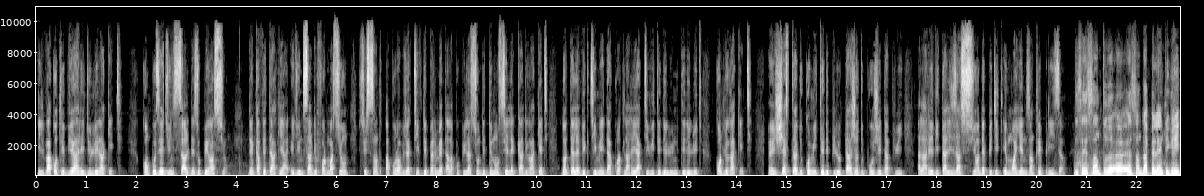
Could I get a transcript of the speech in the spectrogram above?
Il va contribuer à réduire les raquettes. Composé d'une salle des opérations, d'un cafétéria et d'une salle de formation, ce centre a pour objectif de permettre à la population de dénoncer les cas de raquettes dont elle est victime et d'accroître la réactivité de l'unité de lutte contre le racket un geste du comité de pilotage du projet d'appui à la revitalisation des petites et moyennes entreprises. C'est un centre, euh, un centre d'appel intégré.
